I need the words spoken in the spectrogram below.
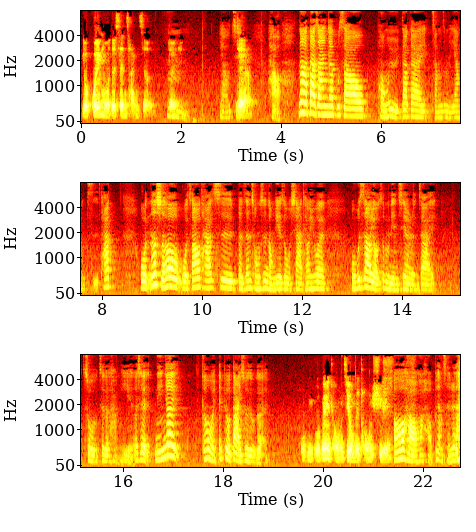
有规模的生产者，对，了解，这样好，那大家应该不知道彭宇大概长什么样子，他。我那时候我知道他是本身从事农业的时候，我吓跳，因为我不知道有这么年轻的人在做这个行业，而且你应该跟我哎比我大一岁对不对？我我跟你同届，我们是同学。哦，好好好，不想承认。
